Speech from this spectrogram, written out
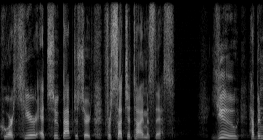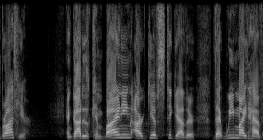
who are here at Sooke Baptist Church for such a time as this. You have been brought here. And God is combining our gifts together that we might have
